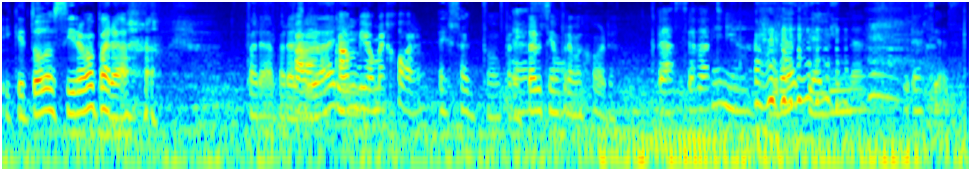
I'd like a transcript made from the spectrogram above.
y que todo sirva para, para, para, para ayudar. un cambio mejor. Exacto, para estar siempre mejor. Gracias, Dani. Gracias, linda. Gracias.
